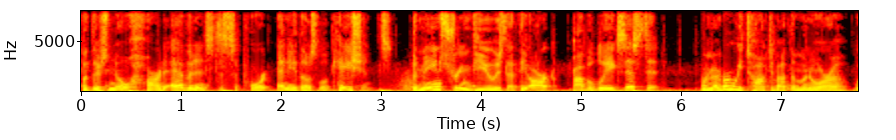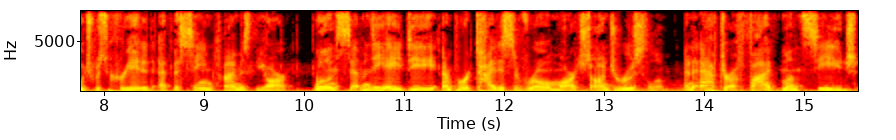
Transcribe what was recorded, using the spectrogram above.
but there's no hard evidence to support any of those locations. The mainstream view is that the Ark probably existed. Remember, we talked about the menorah, which was created at the same time as the Ark? Well, in 70 AD, Emperor Titus of Rome marched on Jerusalem, and after a five month siege,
